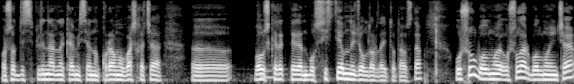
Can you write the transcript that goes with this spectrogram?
Ошо дисциплинарный комиссиянын курамы башкача э, болуш керек деген бул системный жолдорду айтып атабыз да. Ушул болмой ушулар болмоюнча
